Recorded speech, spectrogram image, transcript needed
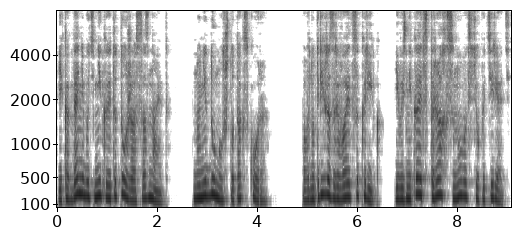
и когда-нибудь Ника это тоже осознает. Но не думал, что так скоро. Внутри разрывается крик, и возникает страх снова все потерять.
